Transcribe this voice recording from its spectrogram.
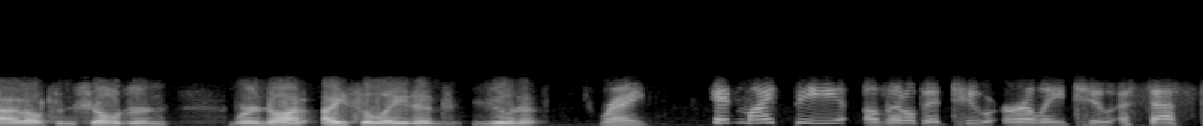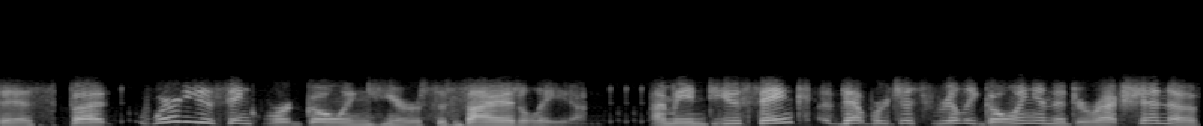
adults and children. We're not isolated units. Right. It might be a little bit too early to assess this, but where do you think we're going here societally? I mean, do you think that we're just really going in the direction of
